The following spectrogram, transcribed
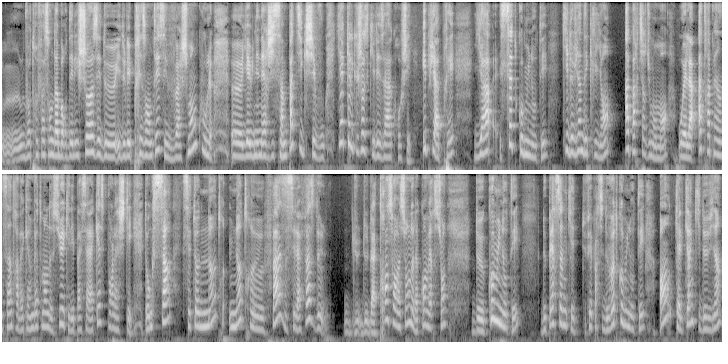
hum, votre façon d'aborder les choses et de, et de les présenter, c'est vachement cool. Euh, il y a une énergie sympathique chez vous. Il y a quelque chose qui les a accrochés. Et puis après, il y a cette communauté qui devient des clients à partir du moment où elle a attrapé un cintre avec un vêtement dessus et qu'elle est passée à la caisse pour l'acheter. Donc ça, c'est une autre, phase, c'est la phase de, la transformation, de la conversion de communauté, de personnes qui fait partie de votre communauté en quelqu'un qui devient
